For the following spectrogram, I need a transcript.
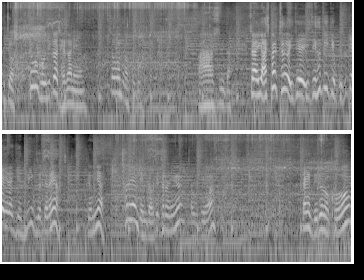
그쵸. 서브 좋으니까 잘 가네요. 서브는 바꾸고. 아, 좋습니다. 자, 이 아스팔트, 이제, 이제 흙이, 이게 흙이 아니라 이게 눈이 묻었잖아요. 그러면요, 털어내면 됩니다. 어떻게 털어내면? 자, 보세요. 땅에 내려놓고,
